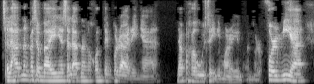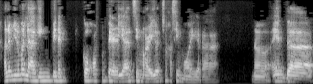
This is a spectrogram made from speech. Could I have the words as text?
Sa lahat ng kasabayan niya, sa lahat ng contemporary niya, napakahusay ni Marion Honor. For me, ah, alam niyo naman laging pinag ko-compare yan si Marion tsaka si Moira. No, and uh,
